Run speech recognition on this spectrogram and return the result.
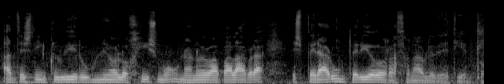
Antes de incluir un neologismo, una nueva palabra, esperar un periodo razonable de tiempo.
